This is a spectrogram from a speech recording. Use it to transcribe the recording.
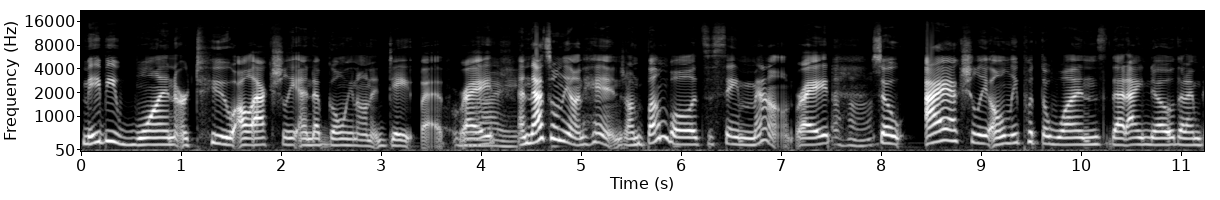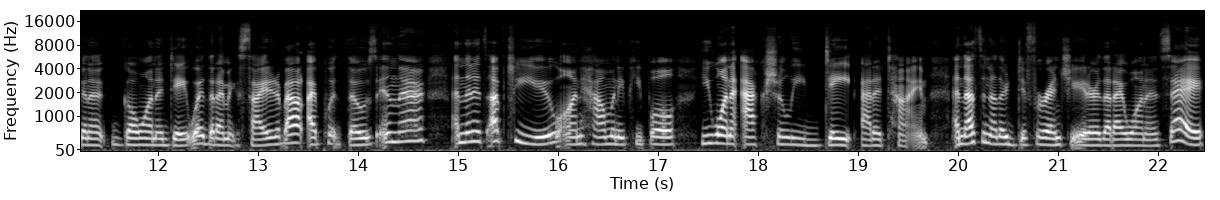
maybe one or two I'll actually end up going on a date with, right? Right. And that's only on Hinge. On Bumble, it's the same amount, right? Uh-huh. So I actually only put the ones that I know that I'm going to go on a date with that I'm excited about. I put those in there. And then it's up to you on how many people you want to actually date at a time. And that's another differentiator that I want to say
